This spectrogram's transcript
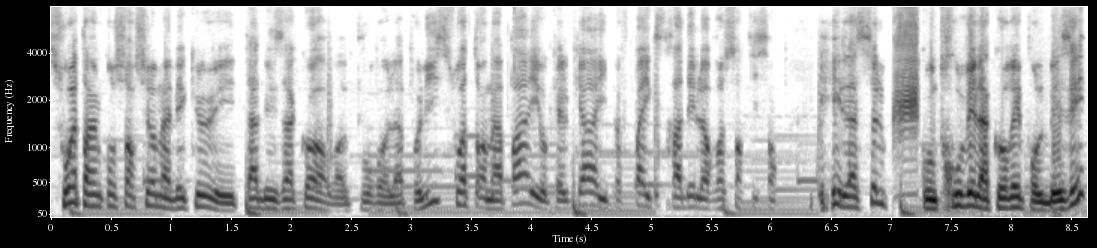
Soit tu un consortium avec eux et tu des accords pour la police, soit tu n'en as pas et auquel cas ils peuvent pas extrader leurs ressortissants. Et la seule qu'ont trouvé la Corée pour le baiser,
